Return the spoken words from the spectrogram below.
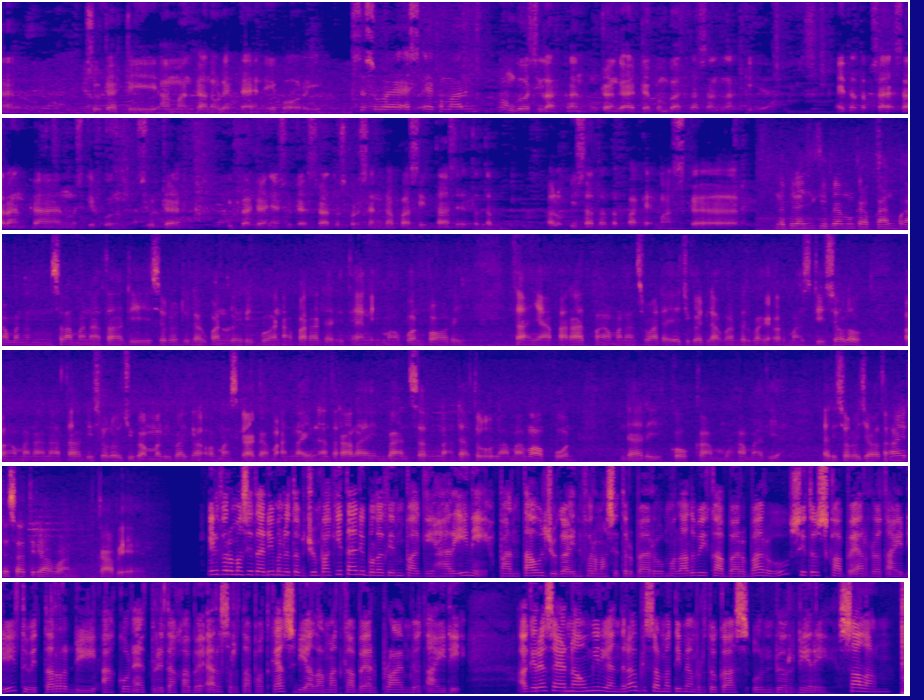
sudah diamankan oleh TNI Polri. Sesuai SE kemarin, monggo silahkan, udah nggak ada pembatasan lagi ya. Eh tetap saya sarankan meskipun sudah ibadahnya sudah 100% kapasitas ya tetap kalau bisa tetap pakai masker. Lebih lanjut Gibran mengungkapkan pengamanan selama Natal di Solo dilakukan oleh ribuan aparat dari TNI maupun Polri. Tak hanya aparat, pengamanan swadaya juga dilakukan berbagai ormas di Solo. Pengamanan Natal di Solo juga melibatkan ormas keagamaan lain antara lain Banser Nahdlatul Ulama maupun dari Kokam Muhammadiyah. Dari Solo, Jawa Tengah, Yuda Satriawan, KBR. Informasi tadi menutup jumpa kita di Buletin Pagi hari ini. Pantau juga informasi terbaru melalui kabar baru, situs kbr.id, Twitter di akun @beritaKBR serta podcast di alamat kbrprime.id. Akhirnya saya Naomi Liandra bersama tim yang bertugas undur diri. Salam.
